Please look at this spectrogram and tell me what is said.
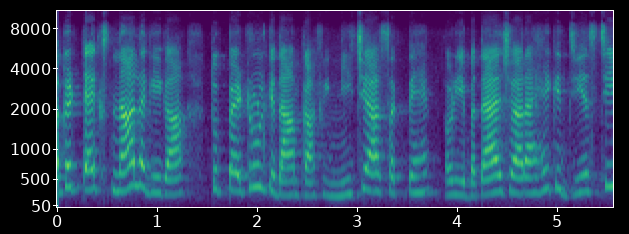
अगर टैक्स ना लगेगा तो पेट्रोल के दाम काफ़ी नीचे आ सकते हैं। और ये बताया जा रहा है कि जीएसटी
